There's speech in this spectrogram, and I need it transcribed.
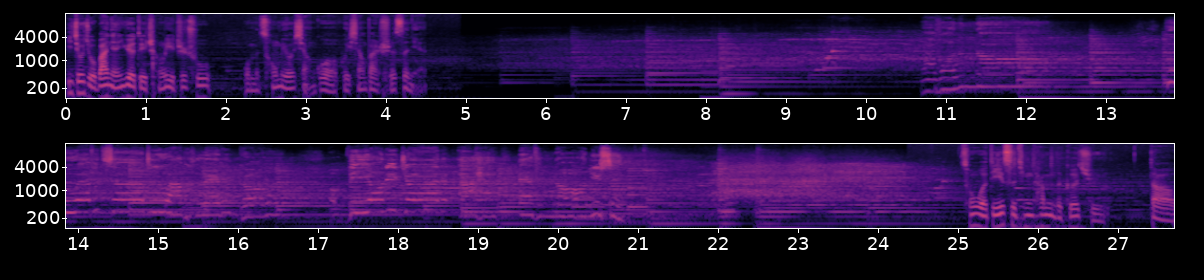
一九九八年乐队成立之初，我们从没有想过会相伴十四年。从我第一次听他们的歌曲。到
